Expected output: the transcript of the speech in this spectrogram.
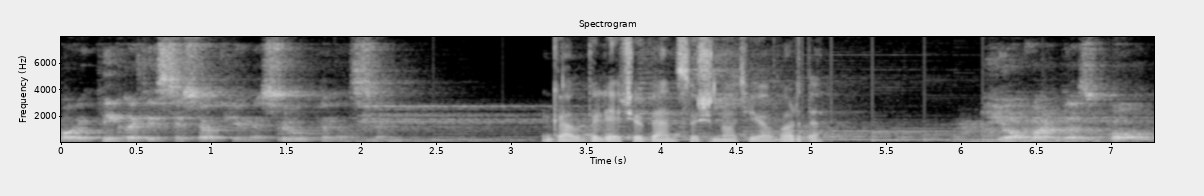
o į tai, kad jis tiesiog jumis rūpinasi. Gal galėčiau bent sužinoti jo vardą? Jo vardas buvo.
